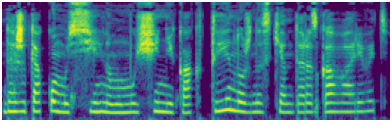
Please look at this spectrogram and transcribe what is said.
Даже такому сильному мужчине, как ты, нужно с кем-то разговаривать.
